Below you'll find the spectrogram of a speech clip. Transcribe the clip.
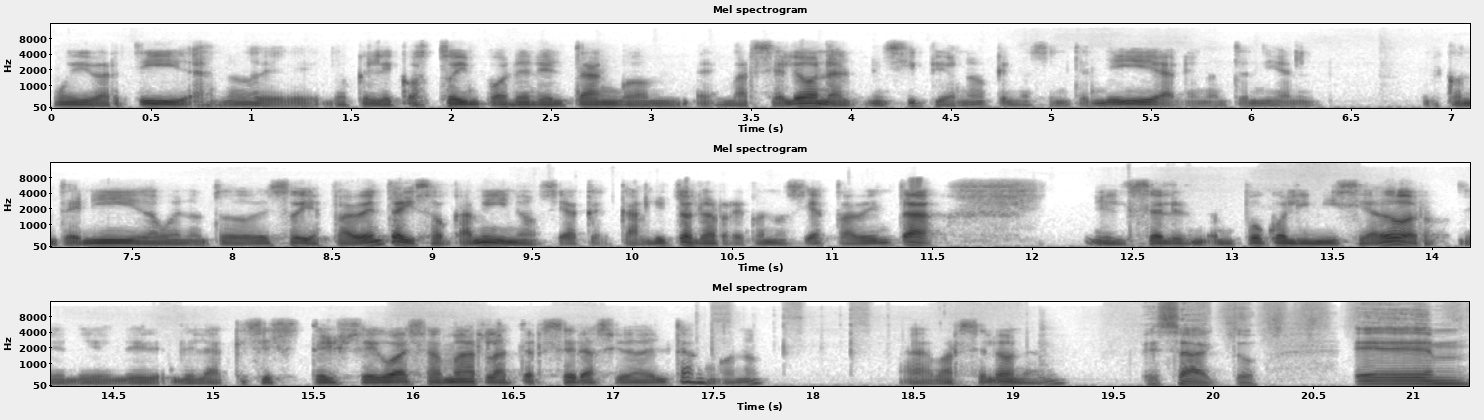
muy divertidas, ¿no? De, de lo que le costó imponer el tango en, en Barcelona al principio, ¿no? Que no se entendía, que no entendían el contenido, bueno, todo eso, y Espaventa hizo camino, o sea, que Carlitos le reconocía a Espaventa el ser un poco el iniciador de, de- de- de la que se te llegó a llamar la tercera ciudad del tango, ¿no? A Barcelona, ¿no? Exacto. Eh,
